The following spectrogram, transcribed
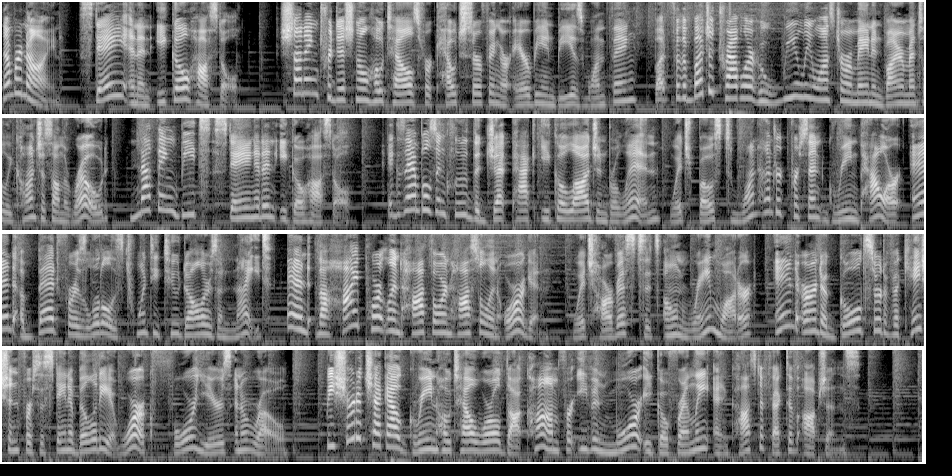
Number 9. Stay in an eco hostel. Shunning traditional hotels for couch surfing or Airbnb is one thing, but for the budget traveler who really wants to remain environmentally conscious on the road, nothing beats staying at an eco hostel. Examples include the Jetpack Eco Lodge in Berlin, which boasts 100% green power and a bed for as little as $22 a night, and the High Portland Hawthorne Hostel in Oregon, which harvests its own rainwater and earned a gold certification for sustainability at work four years in a row. Be sure to check out greenhotelworld.com for even more eco-friendly and cost-effective options.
